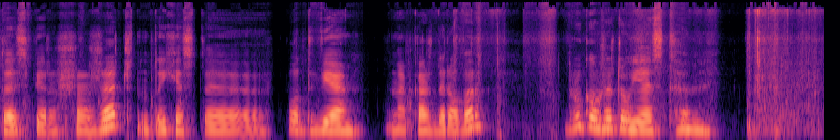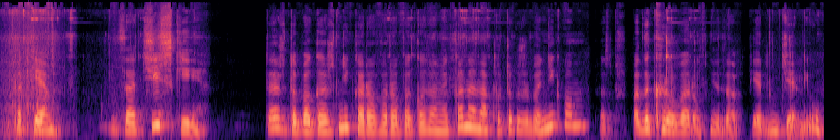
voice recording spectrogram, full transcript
To jest pierwsza rzecz. No to ich jest e, po dwie na każdy rower. Drugą rzeczą jest em, takie zaciski też do bagażnika rowerowego zamykane na kluczyk, żeby nikt Wam przez przypadek rowerów nie zapierdzielił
